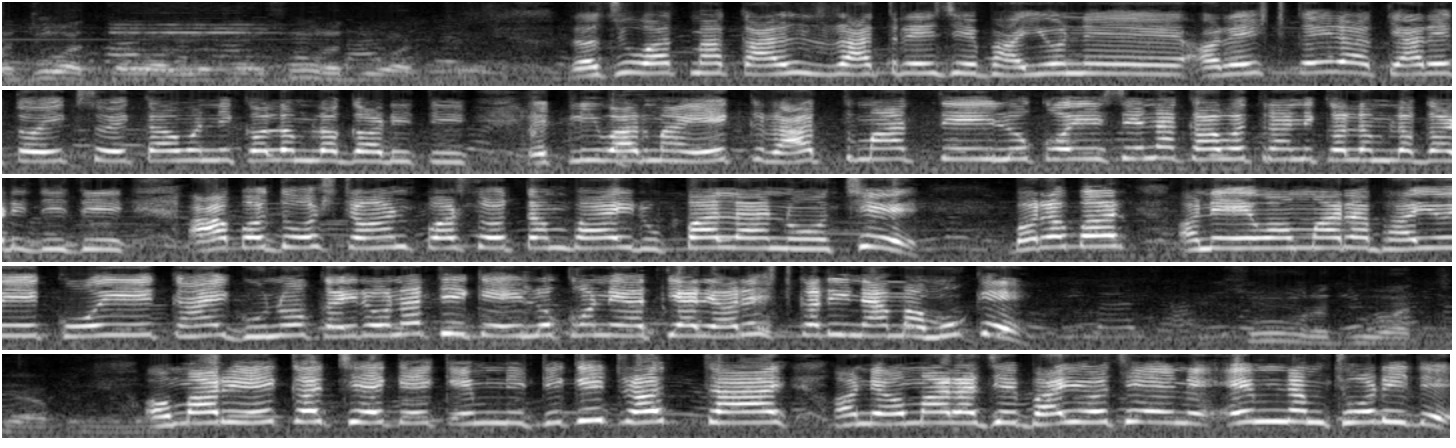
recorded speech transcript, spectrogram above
રજૂઆત કરવા આવ્યો તો શું રજૂઆત છે? રજૂઆતમાં કાલ રાત્રે જે ભાઈઓને અરેસ્ટ કર્યા ત્યારે તો એકસો એકાવનની કલમ લગાડી હતી. એટલી વારમાં એક રાતમાં તે એ લોકોએ સેના કાવતરાની કલમ લગાડી દીધી? આ બધો સ્ટન્ટ પરસોત્તમભાઈ રૂપાલાનો છે. બરોબર? અને એવા અમારા ભાઈઓએ કોઈ કાંઈ ગુનો કર્યો નથી કે એ લોકોને અત્યારે અરેસ્ટ કરીને આમાં મૂકે? શું રજૂઆત છે આપની અમારે એક જ છે કે એક એમની ટિકિટ રદ થાય અને અમારા જે ભાઈઓ છે એને એમનેમ છોડી દે.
